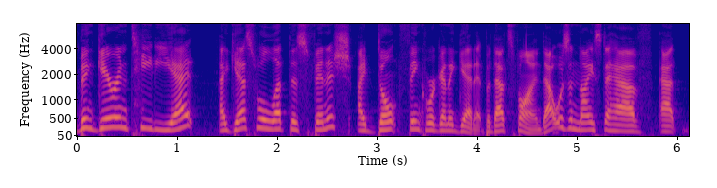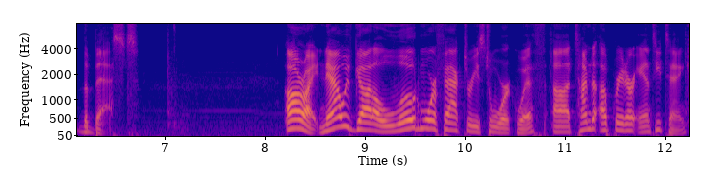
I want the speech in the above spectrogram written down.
been guaranteed yet, I guess we'll let this finish. I don't think we're going to get it, but that's fine. That was a nice to have at the best. All right, now we've got a load more factories to work with. Uh, time to upgrade our anti-tank.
